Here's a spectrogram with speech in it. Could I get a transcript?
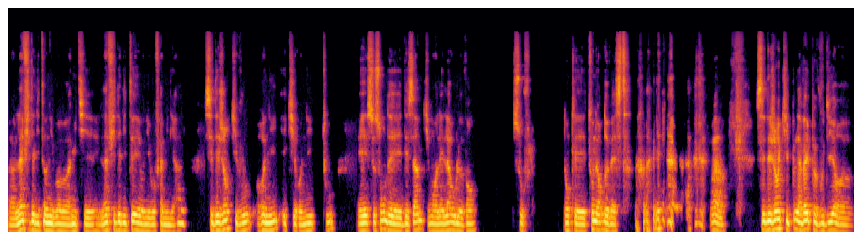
euh, l'infidélité au niveau amitié, l'infidélité au niveau familial. C'est des gens qui vous renient et qui renient tout. Et ce sont des, des âmes qui vont aller là où le vent souffle. Donc les tourneurs de veste. voilà. C'est des gens qui, la veille, peuvent vous dire euh,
